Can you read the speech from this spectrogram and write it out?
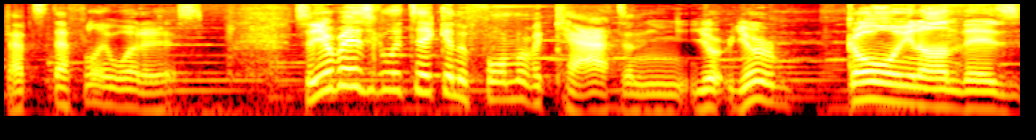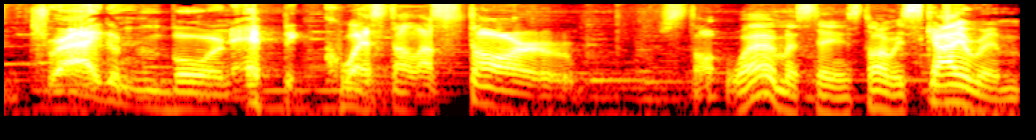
That's definitely what it is. So you're basically taking the form of a cat and you're, you're going on this Dragonborn epic quest a la Star. Star why am I saying Star? Skyrim.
